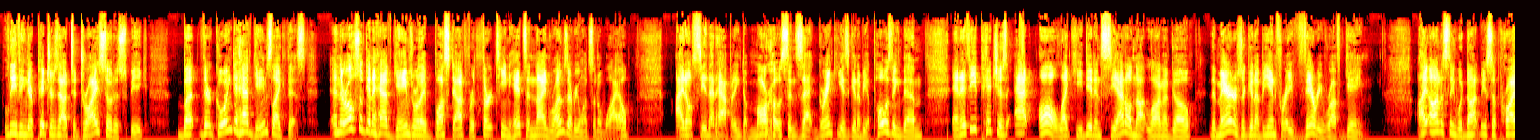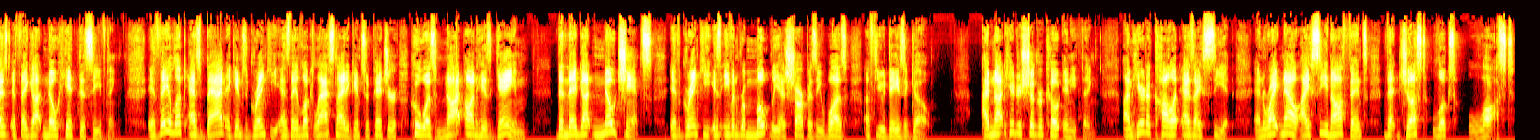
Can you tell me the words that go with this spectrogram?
leaving their pitchers out to dry, so to speak. But they're going to have games like this. And they're also going to have games where they bust out for 13 hits and 9 runs every once in a while. I don't see that happening tomorrow since Zach Greinke is going to be opposing them. And if he pitches at all like he did in Seattle not long ago, the Mariners are going to be in for a very rough game. I honestly would not be surprised if they got no hit this evening. If they look as bad against Greinke as they looked last night against a pitcher who was not on his game, then they've got no chance if Greinke is even remotely as sharp as he was a few days ago. I'm not here to sugarcoat anything. I'm here to call it as I see it. And right now, I see an offense that just looks lost.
